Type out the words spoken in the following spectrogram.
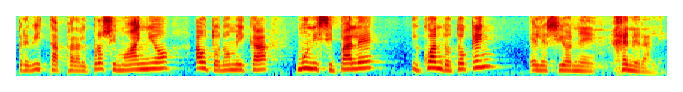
previstas para el próximo año, autonómicas, municipales y cuando toquen elecciones generales.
